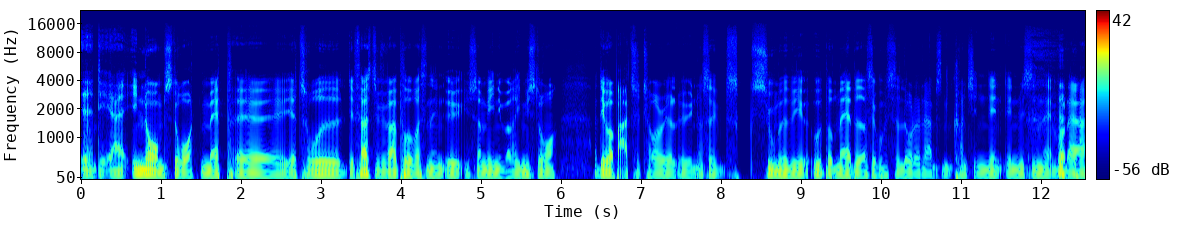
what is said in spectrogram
Ja, det er enormt stort map. Øh, jeg troede, det første vi var på var sådan en ø, som egentlig var rimelig stor. Og det var bare tutorial-øen, og så zoomede vi ud på mappet, og så kunne vi så lå der nærmest sådan en kontinent inde ved siden af, hvor der er,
